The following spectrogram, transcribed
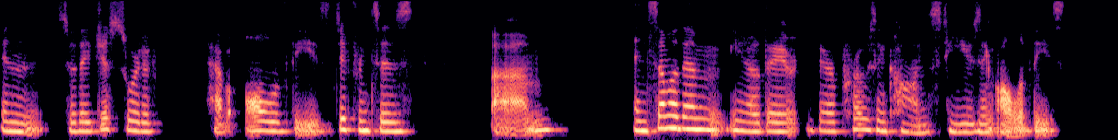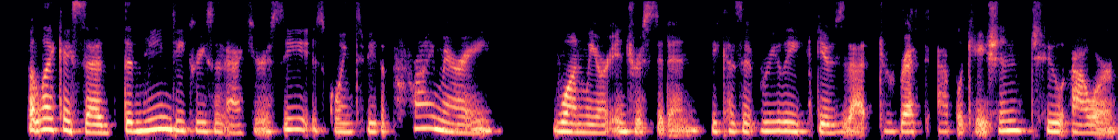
And so they just sort of have all of these differences. Um, and some of them, you know, there, there are pros and cons to using all of these. But like I said, the mean decrease in accuracy is going to be the primary one we are interested in because it really gives that direct application to our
